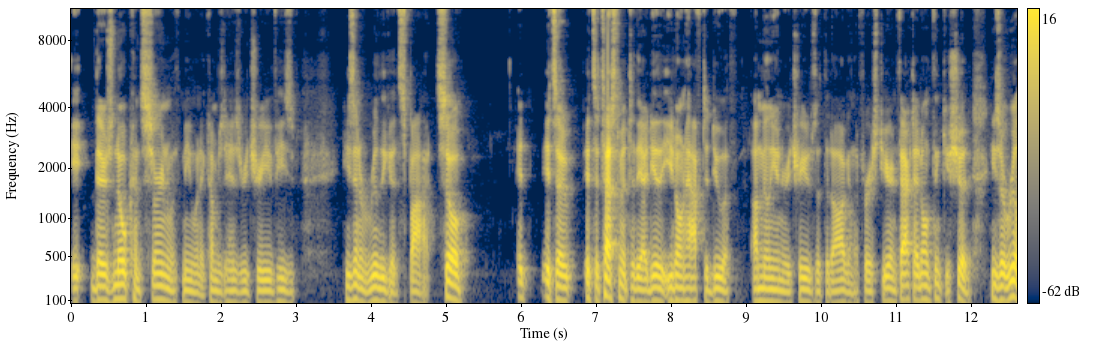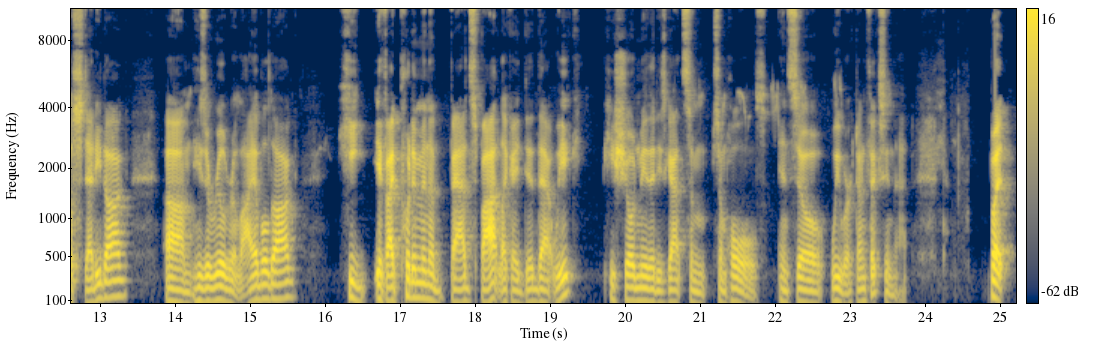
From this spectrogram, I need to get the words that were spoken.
it, there's no concern with me when it comes to his retrieve. He's he's in a really good spot. So it, it's a it's a testament to the idea that you don't have to do a, a, million retrieves with the dog in the first year. In fact, I don't think you should. He's a real steady dog. Um, he's a real reliable dog. He if I put him in a bad spot like I did that week, he showed me that he's got some some holes, and so we worked on fixing that. But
